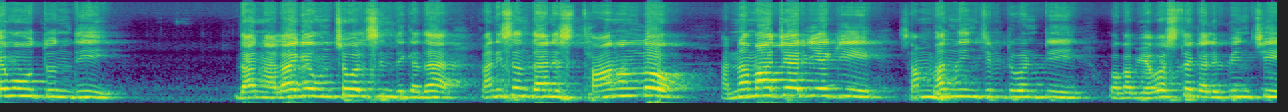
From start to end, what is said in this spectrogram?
ఏమవుతుంది? దాన్ని అలాగే ఉంచవలసింది కదా. కనీసం దాని స్థానంలో అన్నమాచార్యకి సంబంధించినటువంటి ఒక వ్యవస్థ కల్పించి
